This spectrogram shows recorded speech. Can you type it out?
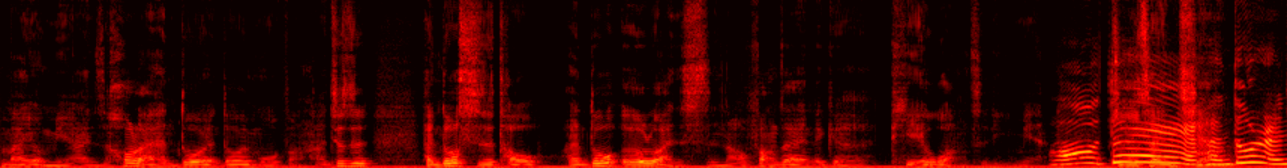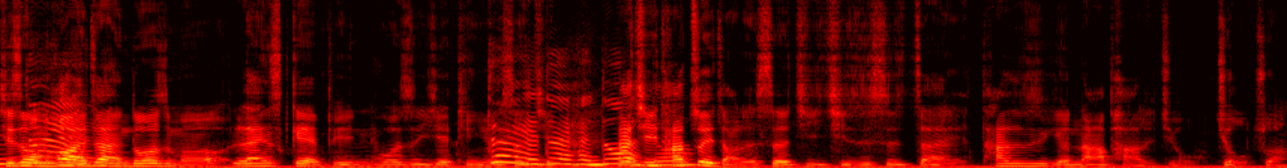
蛮有名的案子，后来很多人都会模仿他，就是很多石头，很多鹅卵石，然后放在那个铁网子里面。哦，对，墙很多人其实我们后来在很多什么 landscaping 或者是一些庭院设计，对对很多那其实他最早的设计其实是在他是一个 Napa 的酒酒庄，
